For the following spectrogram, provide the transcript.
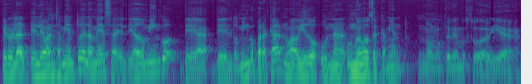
Pero el levantamiento de la mesa el día domingo, de, del domingo para acá, no ha habido una, un nuevo acercamiento. No, no tenemos todavía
